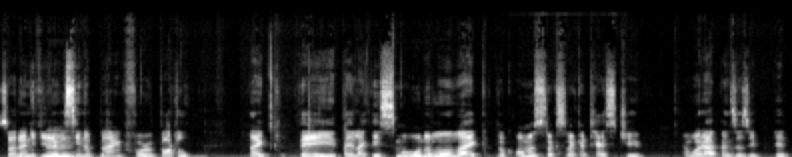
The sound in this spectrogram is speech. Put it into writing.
So I don't know if you've mm-hmm. ever seen a blank for a bottle. Like they they like these small little like look almost looks like a test tube. And what happens is it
